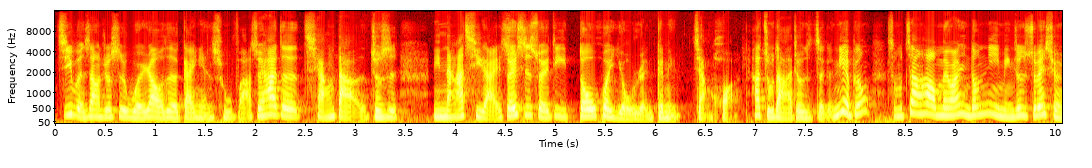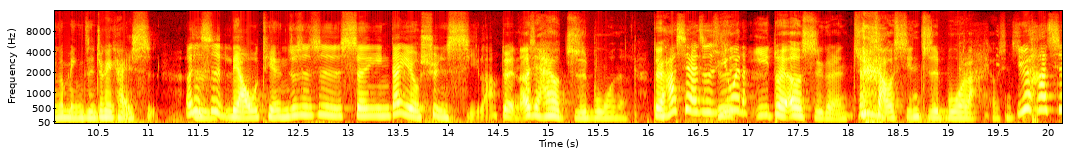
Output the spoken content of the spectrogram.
基本上就是围绕这个概念出发，所以他的强打就是你拿起来随时随地都会有人跟你讲话，他主打的就是这个，你也不用什么账号，没关系，你都匿名，就是随便选一个名字你就可以开始。而且是聊天，嗯、就是是声音，但也有讯息啦。对，而且还有直播呢。对，他现在就是因为一对二十个人，就小型直播啦。小型，因为他是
